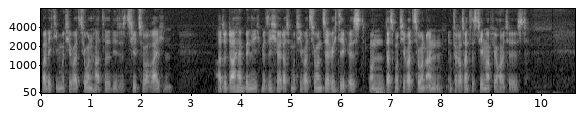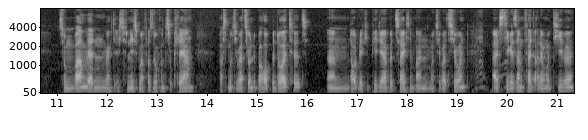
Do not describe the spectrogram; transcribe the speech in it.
weil ich die Motivation hatte, dieses Ziel zu erreichen. Also daher bin ich mir sicher, dass Motivation sehr wichtig ist und dass Motivation ein interessantes Thema für heute ist. Zum Warmwerden möchte ich zunächst mal versuchen zu klären, was Motivation überhaupt bedeutet. Ähm, laut Wikipedia bezeichnet man Motivation als die Gesamtheit aller Motive,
